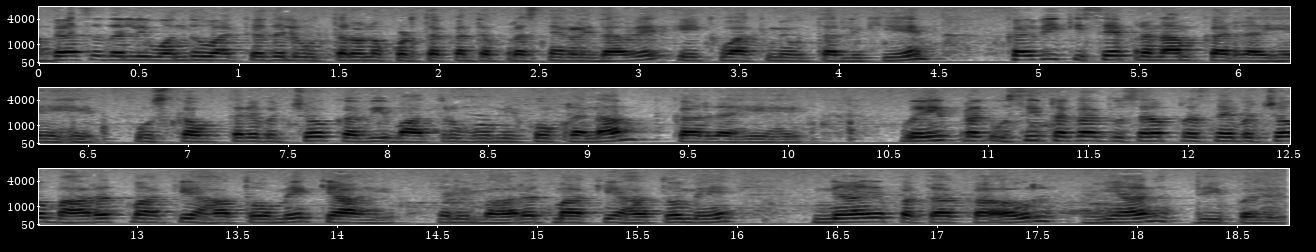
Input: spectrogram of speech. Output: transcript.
ಅಭ್ಯಾಸದಲ್ಲಿ ಒಂದು ವಾಕ್ಯದಲ್ಲಿ ಉತ್ತರವನ್ನು ಕೊಡ್ತಕ್ಕಂಥ ಪ್ರಶ್ನೆಗಳಿದ್ದಾವೆ ಏಕ ವಾಕ್ಯ ಉತ್ತರಲಿಕ್ಕೆ ಕವಿ ಕಿಸೆ ಪ್ರಣಾಮ್ ಕರ್ ರಹೇ ಹೇ. ಉಸ್ಕಾ ಉತ್ತರ ಬಚ್ಚೋ. ಕವಿ ಮಾತೃಭೂಮಿ ಕೋ ಪ್ರಣಾಮ್ ಕರ್ ರಹೇ ಹೇ. वही प्र, उसी प्रकार दूसरा प्रश्न है बच्चों भारत माँ के हाथों में क्या है? यानी भारत माँ के हाथों में न्याय पताका और ज्ञान दीप है।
